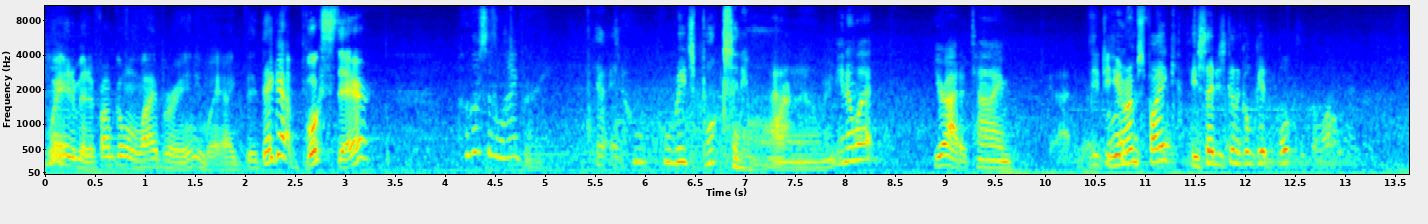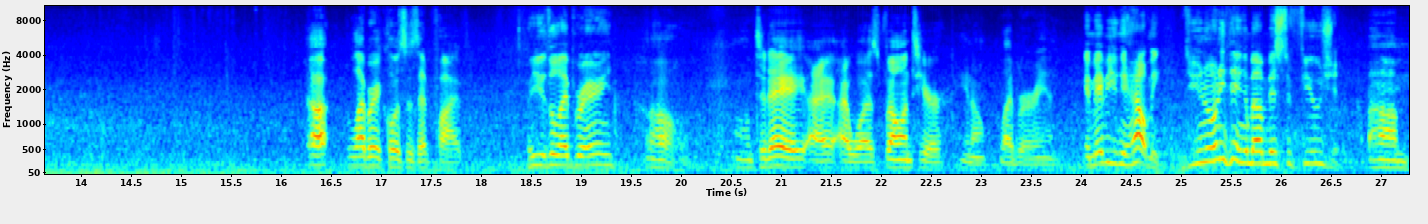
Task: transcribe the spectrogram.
Wait a minute. If I'm going to library anyway, I, they got books there. Who goes to the library? Yeah, and who, who reads books anymore? I don't know. You know what? You're out of time. Out of. Did you hear him, Spike? He said he's gonna go get books at the library. Uh, library closes at 5. Are you the librarian? Oh, well, today I, I was volunteer, you know, librarian. And maybe you can help me. Do you know anything about Mr. Fusion? Um,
